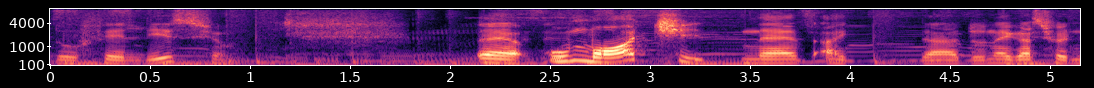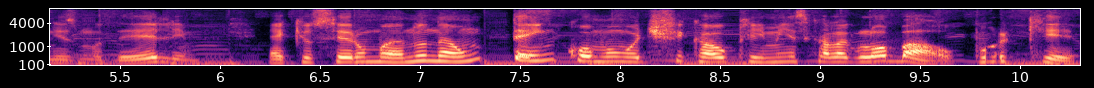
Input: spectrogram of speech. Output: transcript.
do Felício é, o mote né, a, da, do negacionismo dele é que o ser humano não tem como modificar o clima em escala global. Por quê?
